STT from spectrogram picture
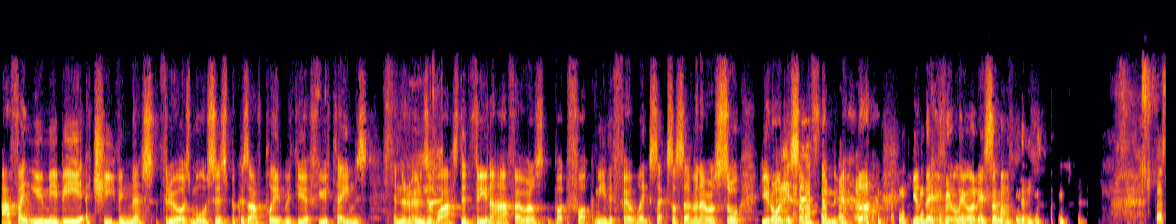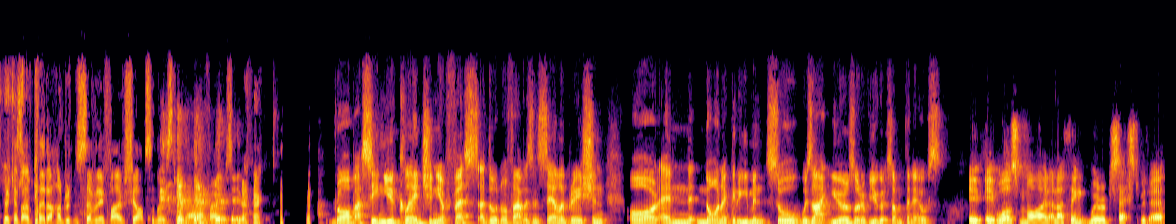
I think you may be achieving this through osmosis because I've played with you a few times and the rounds have lasted three and a half hours, but fuck me, they felt like six or seven hours. So you're onto something there. you're definitely onto something. That's because I've played 175 shots in those three and a half hours. Rob, I seen you clenching your fists. I don't know if that was in celebration or in non agreement. So was that yours or have you got something else? It, it was mine, and I think we're obsessed with it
